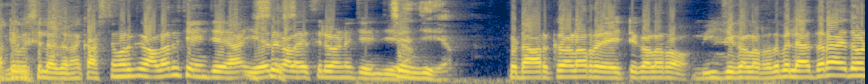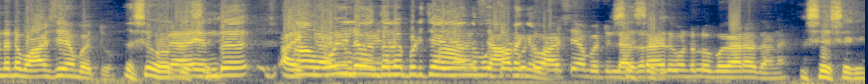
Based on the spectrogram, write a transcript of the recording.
ആർട്ടിഫിഷ്യൽ ലെതറാണ് കസ്റ്റമർക്ക് കളർ ചേഞ്ച് ചെയ്യാം. ഏത് കളേഴ്സിൽ വേണമെങ്കിൽ ചേഞ്ച് ചെയ്യാം. ചേഞ്ച് ചെയ്യാം. ഇപ്പൊ ഡാർക്ക് കളർ ലൈറ്റ് കളറോ ബീച്ച് കളറോ അതിപ്പോ ലെതർ ആയതുകൊണ്ട് തന്നെ വാഷ് ചെയ്യാൻ പറ്റും. എന്ത് ഓയിലോ എന്തെങ്കിലും പിടിച്ച് വാഷ് ചെയ്യാൻ പറ്റും ലെതർ ആയതുകൊണ്ടുള്ള ഉപകാരം അതാണ്. ശരി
